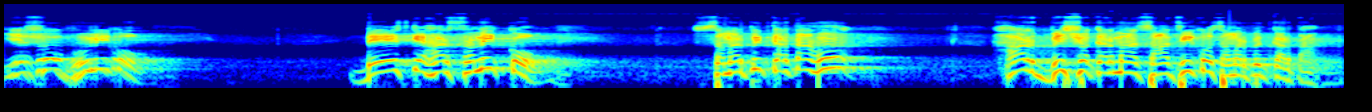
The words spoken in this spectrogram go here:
यशो भूमि को, देश के हर श्रमिक को समर्पित करता हूँ, हर विश्वकर्मा साथी को समर्पित करता हूँ।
